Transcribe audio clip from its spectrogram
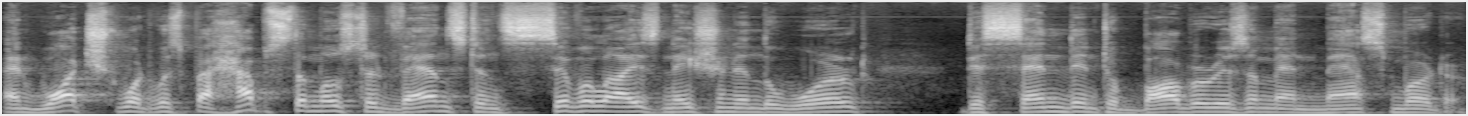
and watched what was perhaps the most advanced and civilized nation in the world descend into barbarism and mass murder.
